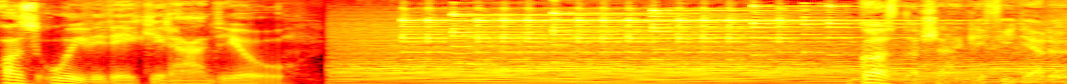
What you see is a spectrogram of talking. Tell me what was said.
Az Újvidéki Rádió. Gazdasági figyelő.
